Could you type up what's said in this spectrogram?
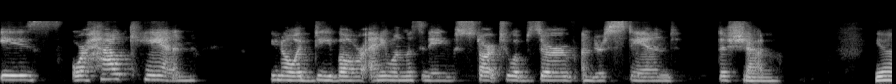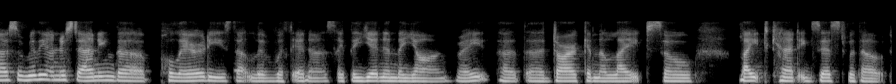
is or how can, you know, a diva or anyone listening start to observe, understand the shadow. Yeah. Yeah, so really understanding the polarities that live within us, like the yin and the yang, right? The the dark and the light. So light can't exist without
